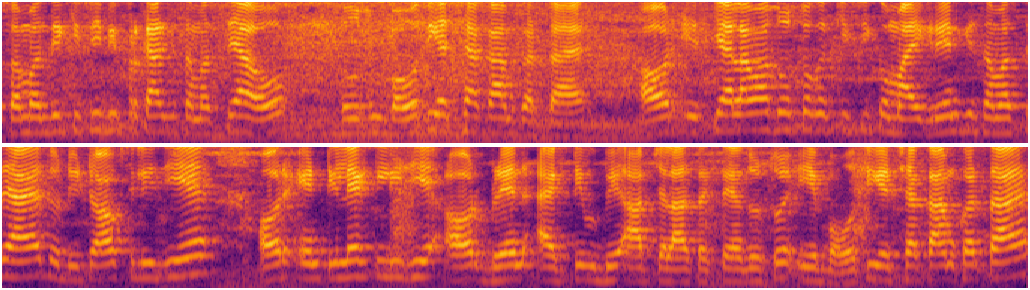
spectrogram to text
संबंधी किसी भी प्रकार की समस्या हो तो उसमें बहुत ही अच्छा काम करता है। और इसके अलावा दोस्तों, अगर किसी को माइग्रेन की समस्या है तो डिटॉक्स लीजिए और इंटेलेक्ट लीजिए और ब्रेन एक्टिव भी आप चला सकते हैं। दोस्तों, ये बहुत ही अच्छा काम करता है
